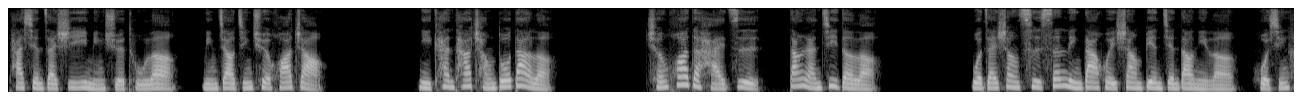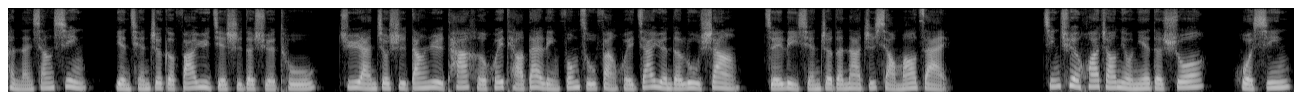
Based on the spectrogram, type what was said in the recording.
他现在是一名学徒了，名叫金雀花爪。你看他长多大了？”橙花的孩子当然记得了。我在上次森林大会上便见到你了。火星很难相信，眼前这个发育结实的学徒。居然就是当日他和灰条带领风族返回家园的路上，嘴里衔着的那只小猫仔。金雀花爪扭捏地说：“火星，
